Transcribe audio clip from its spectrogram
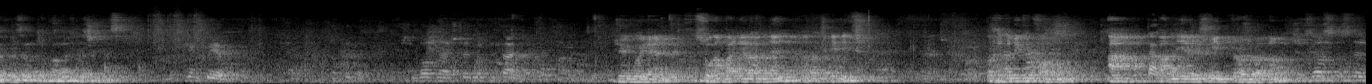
reprezentowane w Radzie Miasta. Dziękujemy. Czy można jeszcze jedno pytanie? Dziękuję. Słucham Panie Radny Raczkiewicz. Proszę do mikrofonu. A, Pan Jerzy Schmidt, proszę Pana. Czy w związku z tym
